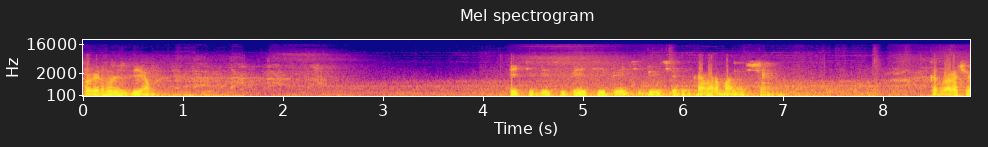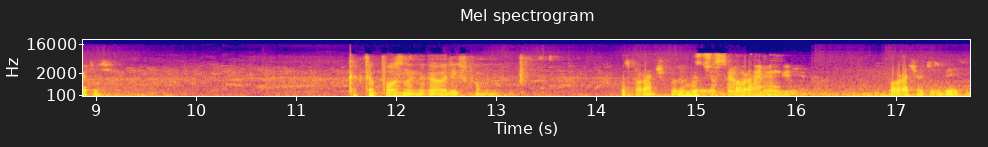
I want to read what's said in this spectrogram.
Повернулись, бьем. Бейте, бейте, бейте, бейте, бейте. Пока нормально все. Отворачивайтесь. Как-то поздно говоришь, по-моему. Сейчас пораньше буду У нас говорить. часовой Поворачивайтесь. Поворачивайтесь, бейте.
